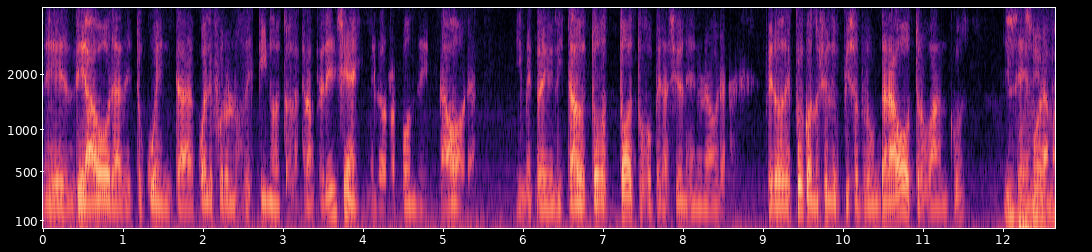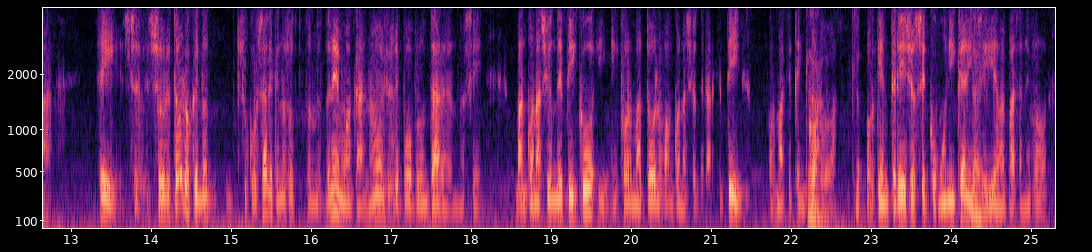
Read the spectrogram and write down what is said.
eh, de ahora, de tu cuenta, cuáles fueron los destinos de todas las transferencias y me lo responde ahora. Y me trae el listado de todas tus operaciones en una hora. Pero después cuando yo le empiezo a preguntar a otros bancos, se demora más. Sí, sobre todo los que no sucursales que nosotros no tenemos acá, ¿no? Yo le puedo preguntar, no sé, Banco Nación de Pico y me informa a todos los Bancos Nación de la Argentina, por más que esté en Córdoba, porque entre ellos se comunican y enseguida me pasan información.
